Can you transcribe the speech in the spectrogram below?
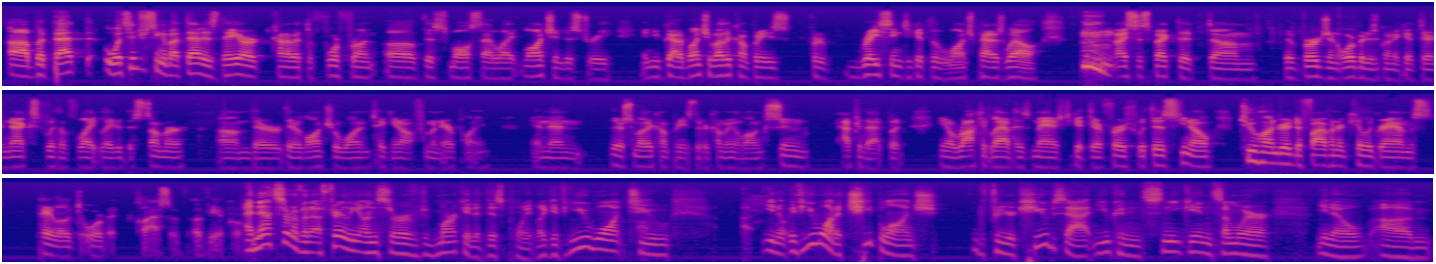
uh, but that what's interesting about that is they are kind of at the forefront of this small satellite launch industry, and you've got a bunch of other companies of racing to get to the launch pad as well. I suspect that um, the Virgin Orbit is going to get there next with a flight later this summer. Um, their their launcher one taking off from an airplane, and then there's some other companies that are coming along soon after that. But you know, Rocket Lab has managed to get there first with this, you know, 200 to 500 kilograms payload to orbit class of, of vehicle. And that's sort of a fairly unserved market at this point. Like if you want to, uh, you know, if you want a cheap launch for your CubeSat, you can sneak in somewhere, you know, um,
